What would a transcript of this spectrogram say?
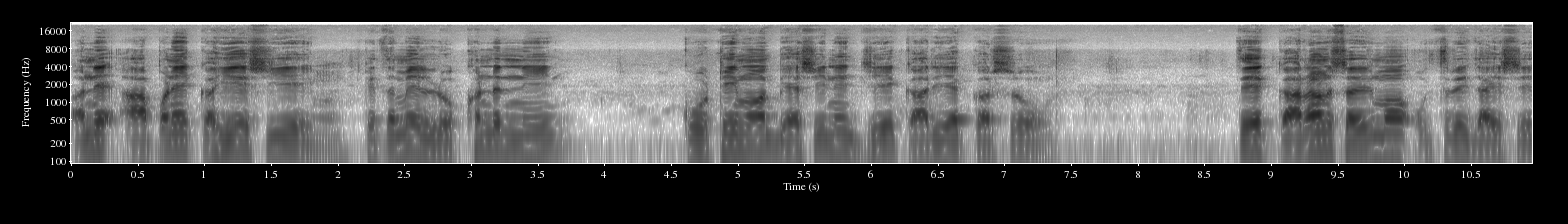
અને આપણે કહીએ છીએ કે તમે લોખંડની કોઠીમાં બેસીને જે કાર્ય કરશો, તે કારણ શરીરમાં ઉતરી જાય છે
